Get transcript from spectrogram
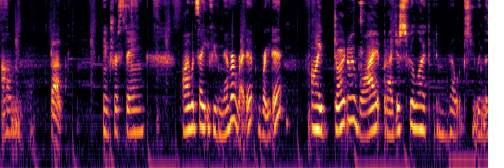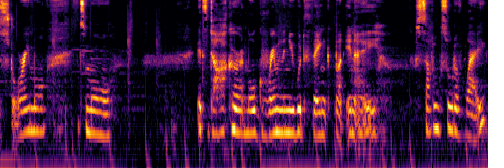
Um, but interesting. I would say if you've never read it, read it. I don't know why, but I just feel like it envelops you in the story more. It's more, it's darker and more grim than you would think, but in a subtle sort of way.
